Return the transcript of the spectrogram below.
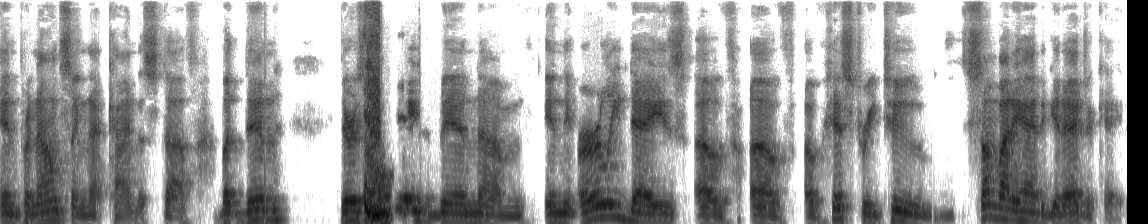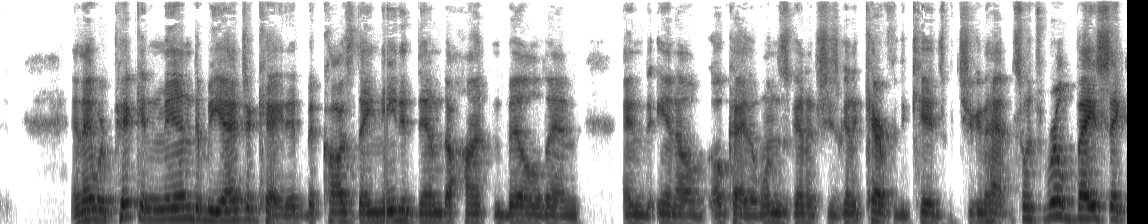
in pronouncing that kind of stuff. But then there's always been um, in the early days of of of history too. Somebody had to get educated, and they were picking men to be educated because they needed them to hunt and build and and you know okay the woman's gonna she's gonna care for the kids but you're gonna have so it's real basic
